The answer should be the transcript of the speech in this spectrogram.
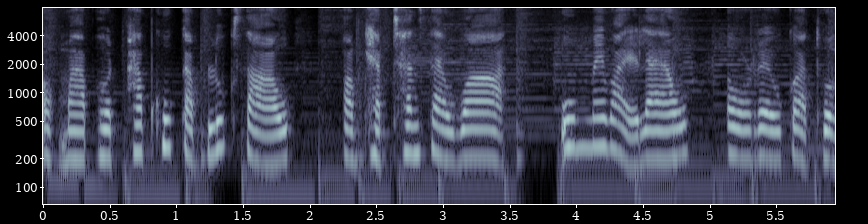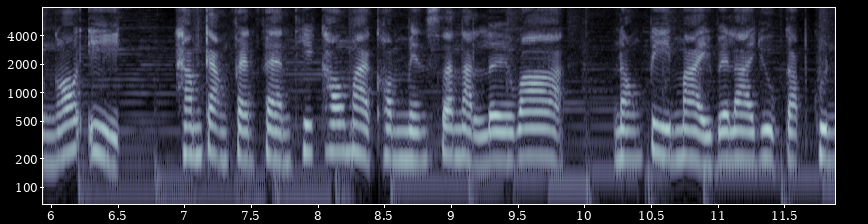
ออกมาโพสต์ภาพคู่กับลูกสาวพร้อมแคปชั่นแซวว่า อุ้มไม่ไหวแล้ว โตเร็วกว่าถั่วงอกอีกทำกลางแฟนๆที่เข้ามาคอมเมนต์สนั่นเลยว่า น้องปีใหม่เวลาอยู่กับคุณ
